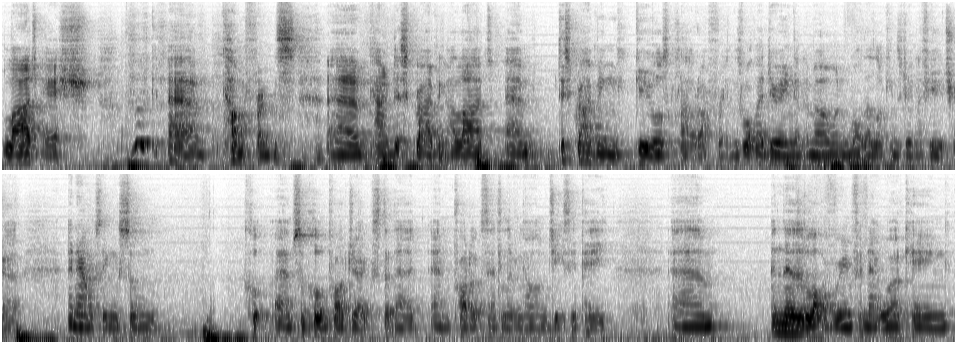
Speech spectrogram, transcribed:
large-ish um, conference, um, kind of describing a large, um, describing Google's cloud offerings, what they're doing at the moment, what they're looking to do in the future, announcing some cool, um, some cool projects that they're and products they're delivering on GCP. Um, and there's a lot of room for networking,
